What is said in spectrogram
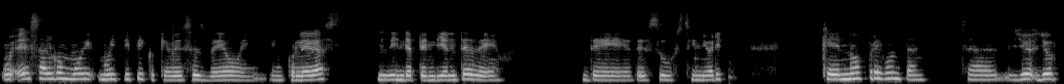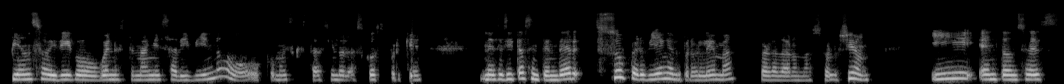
es algo muy, muy típico que a veces veo en, en colegas, independiente de, de, de su seniority, que no preguntan, sea, yo, yo pienso y digo, bueno, este man es adivino o cómo es que está haciendo las cosas, porque necesitas entender súper bien el problema para dar una solución. Y entonces,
